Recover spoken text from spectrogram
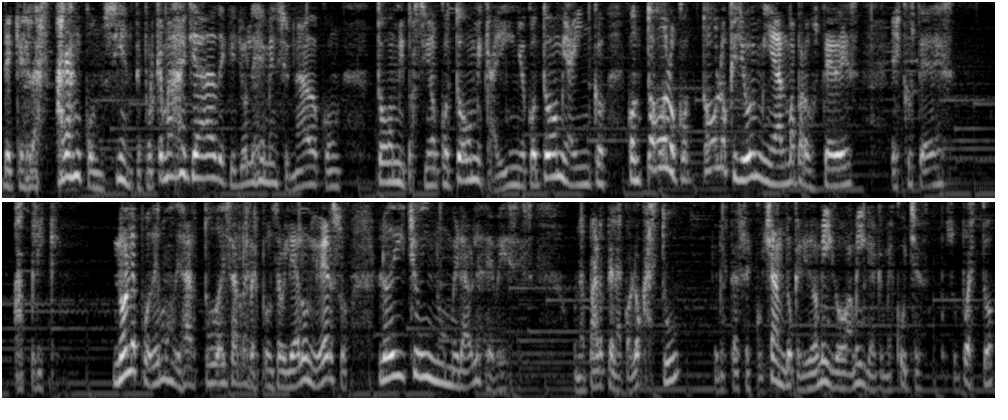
de que las hagan conscientes, porque más allá de que yo les he mencionado con toda mi pasión, con todo mi cariño, con todo mi ahínco, con todo lo, con todo lo que llevo en mi alma para ustedes, es que ustedes apliquen no le podemos dejar toda esa responsabilidad al universo. Lo he dicho innumerables de veces. Una parte la colocas tú, que me estás escuchando, querido amigo o amiga que me escuches, por supuesto,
